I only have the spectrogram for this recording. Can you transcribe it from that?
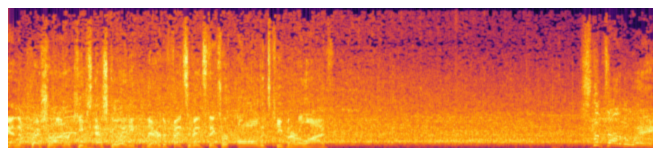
And the pressure on her keeps escalating. Yeah, her defensive instincts are all that's keeping her alive. Slips out of the way.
